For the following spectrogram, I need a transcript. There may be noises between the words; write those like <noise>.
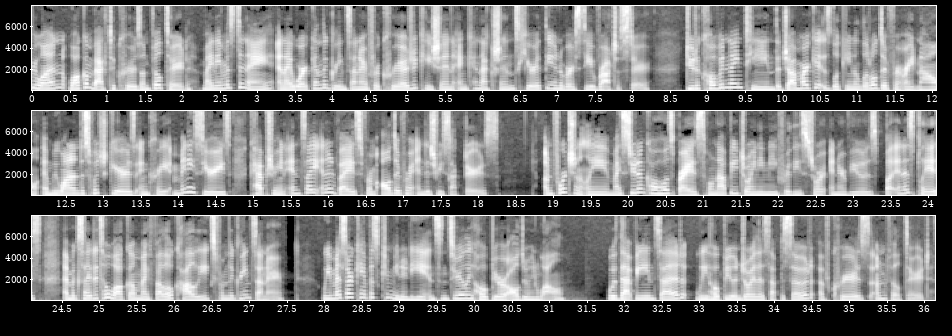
everyone. Welcome back to Careers Unfiltered. My name is Danae, and I work in the Greene Center for Career Education and Connections here at the University of Rochester. Due to COVID 19, the job market is looking a little different right now, and we wanted to switch gears and create a mini series capturing insight and advice from all different industry sectors. Unfortunately, my student co host Bryce will not be joining me for these short interviews, but in his place, I'm excited to welcome my fellow colleagues from the Greene Center. We miss our campus community and sincerely hope you're all doing well. With that being said, we hope you enjoy this episode of Careers Unfiltered.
